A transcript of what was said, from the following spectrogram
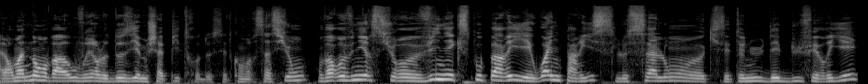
Alors maintenant, on va ouvrir le deuxième chapitre de cette conversation. On va revenir sur euh, Vinexpo Paris et Wine Paris, le salon euh, qui s'est tenu début février.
